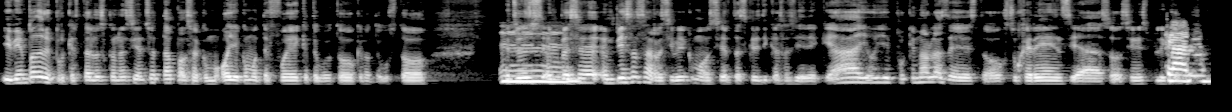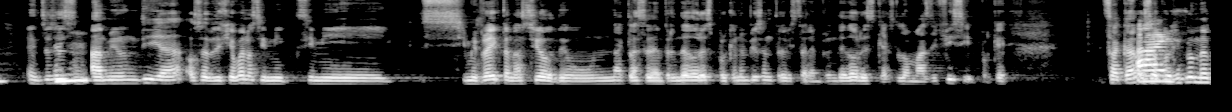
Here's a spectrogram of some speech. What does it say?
y bien padre porque hasta los conocí en su etapa, o sea, como, oye, ¿cómo te fue? ¿Qué te gustó? ¿Qué no te gustó? Entonces mm. empecé, empiezas a recibir como ciertas críticas así de que, ay, oye, ¿por qué no hablas de esto? O sugerencias, o si me explico. Claro. Entonces, a mí un día, o sea, dije, bueno, si mi, si mi, si mi proyecto nació de una clase de emprendedores, ¿por qué no empiezo a entrevistar a emprendedores? Que es lo más difícil, porque sacar, o sea, por ejemplo, me,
